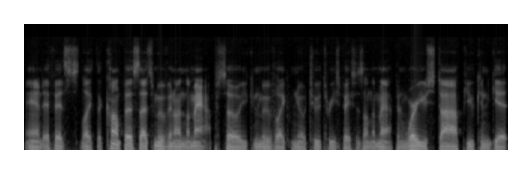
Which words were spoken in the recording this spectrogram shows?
And if it's like the compass, that's moving on the map. So you can move like, you know, two, three spaces on the map. And where you stop, you can get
